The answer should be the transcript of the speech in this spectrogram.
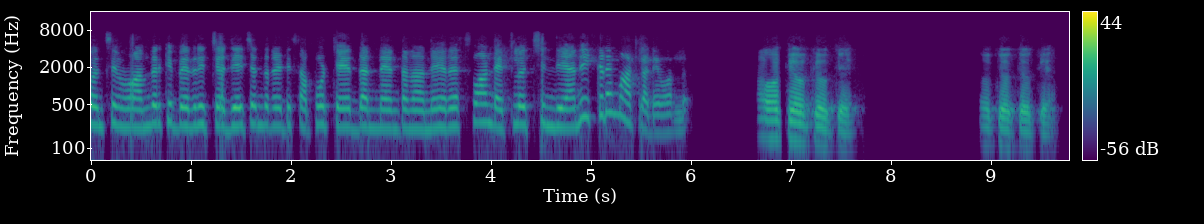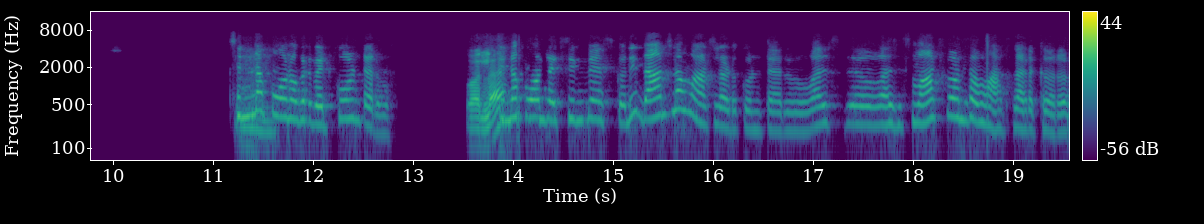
కొంచెం అందరికి బెదిరించా జయచంద్ర రెడ్డి సపోర్ట్ చేయొద్దండి అంటున్నాను రెస్పాండ్ ఎట్లా వచ్చింది అని ఇక్కడే మాట్లాడేవాళ్ళు okay okay okay okay okay okay చిన్న. ఫోన్ ఒకటి పెట్టుకుంటారు వాళ్ళ? చిన్న ఫోన్ సిమ్ వేసుకొని దాంట్లో మాట్లాడుకుంటారు. వాళ్ళు వాళ్ళు స్మార్ట్ ఫోన్తో మాట్లాడుకోరు.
